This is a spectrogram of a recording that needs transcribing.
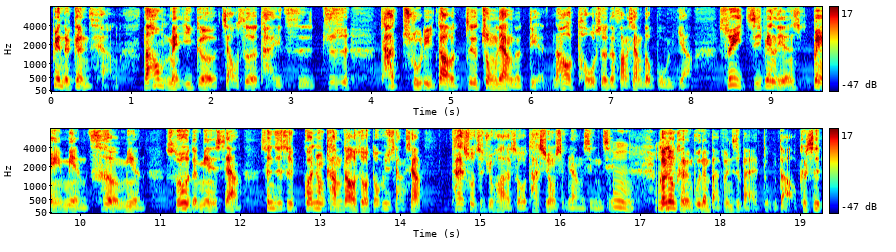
变得更强，然后每一个角色的台词，就是他处理到这个重量的点，然后投射的方向都不一样。所以，即便连背面、侧面。所有的面相，甚至是观众看不到的时候，都会去想象他在说这句话的时候，他是用什么样的心情。嗯，观众可能不能百分之百的读到，可是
